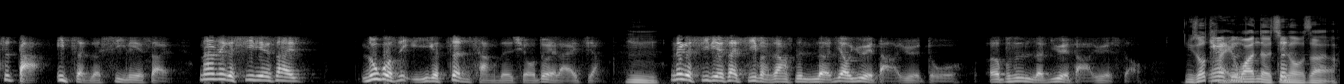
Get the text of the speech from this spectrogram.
是打一整个系列赛，那那个系列赛。如果是以一个正常的球队来讲，嗯，那个系列赛基本上是人要越打越多，而不是人越打越少。你说台湾的季后赛啊？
